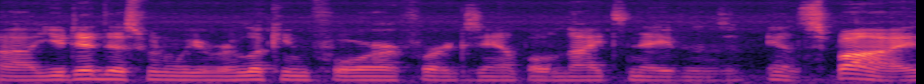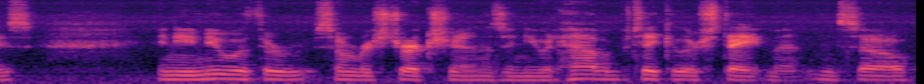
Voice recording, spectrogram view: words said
Uh, you did this when we were looking for, for example, knights, knaves, and, spies, and you knew with some restrictions, and you would have a particular statement. And so,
